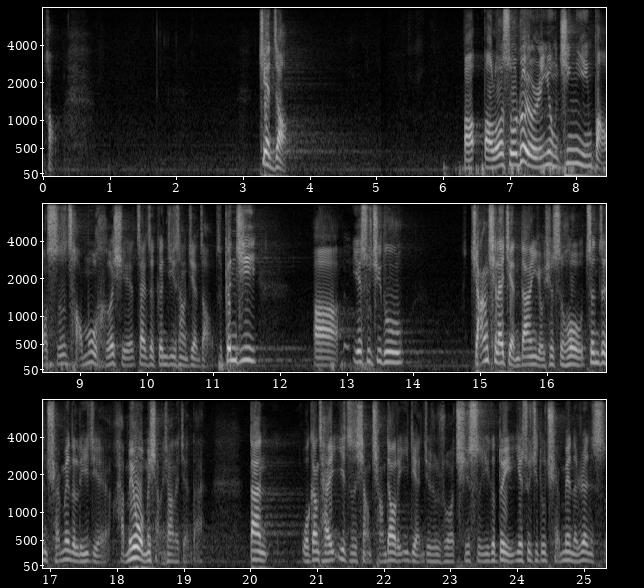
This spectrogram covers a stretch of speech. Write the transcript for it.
好，建造。保保罗说：“若有人用金银宝石、草木和谐在这根基上建造，这根基啊，耶稣基督。”讲起来简单，有些时候真正全面的理解还没有我们想象的简单。但我刚才一直想强调的一点就是说，其实一个对耶稣基督全面的认识，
